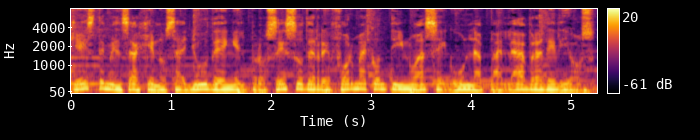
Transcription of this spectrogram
Que este mensaje nos ayude en el proceso de reforma continua según la palabra de Dios.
